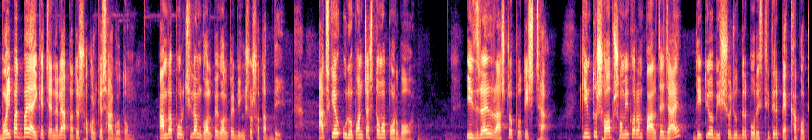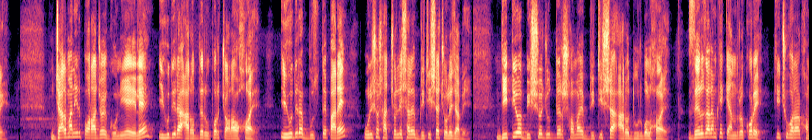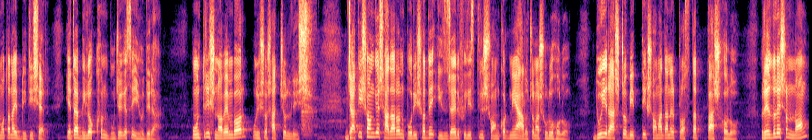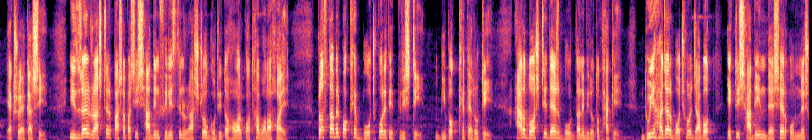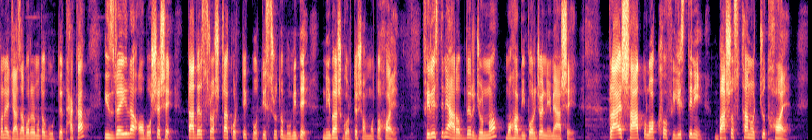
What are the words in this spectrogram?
বইপাট by আইকে চ্যানেলে আপনাদের সকলকে স্বাগতম। আমরা পড়ছিলাম গল্পে গল্পে বিংশ শতাব্দী। আজকে ঊনপঞ্চাশতম পর্ব। ইসরায়েল রাষ্ট্র প্রতিষ্ঠা। কিন্তু সব সমীকরণ পাল্টে যায় দ্বিতীয় বিশ্বযুদ্ধের পরিস্থিতির প্রেক্ষাপটে। জার্মানির পরাজয় গনিয়ে এলে ইহুদিরা আরবদের উপর চড়াও হয়। ইহুদিরা বুঝতে পারে উনিশশো সাতচল্লিশ সালে ব্রিটিশরা চলে যাবে। দ্বিতীয় বিশ্বযুদ্ধের সময় ব্রিটিশরা আরও দুর্বল হয়। জেরুজালেমকে কেন্দ্র করে কিছু করার ক্ষমতা নাই ব্রিটিশের। এটা বিলক্ষণ বুঝে গেছে ইহুদিরা। উনত্রিশ নভেম্বর উনিশশো সাতচল্লিশ। জাতিসংঘের সাধারণ পরিষদে ইসরায়েল ফিলিস্তিন সংকট নিয়ে আলোচনা শুরু হলো। দুই রাষ্ট্রভিত্তিক সমাধানের প্রস্তাব পাশ হলো। রেজুলেশন নং একশো একাশি। ইসরায়েল রাষ্ট্রের পাশাপাশি স্বাধীন ফিলিস্তিন রাষ্ট্র গঠিত হওয়ার কথা বলা হয়। প্রস্তাবের পক্ষে ভোট পড়ে তেত্রিশটি, বিপক্ষে তেরোটি। আরও দশটি দেশ ভোটদানে বিরত থাকে। দুই হাজার বছর যাবৎ একটি স্বাধীন দেশের অন্বেষণে যাযাবরের মতো ঘুরতে থাকা ইসরায়েলরা অবশেষে তাদের স্রষ্টা কর্তৃক প্রতিশ্রুত ভূমিতে নিবাস গড়তে সম্মত হয়। ফিলিস্তিনি আরবদের জন্য মহাবিপর্যয় নেমে আসে। প্রায় সাত লক্ষ ফিলিস্তিনি বাসস্থান অচ্যুত হয়।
